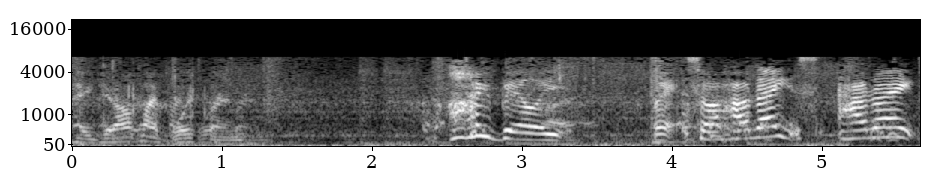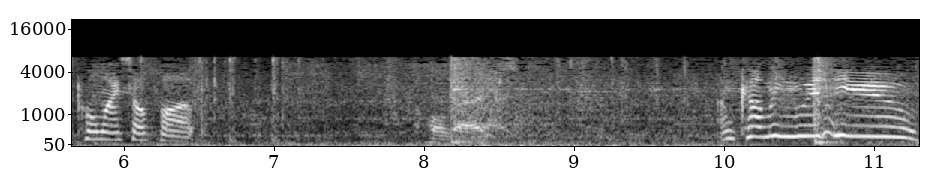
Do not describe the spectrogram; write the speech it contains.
hey, get off my boyfriend. Hi, Billy. Wait, so how do I, how do I pull myself up? Hold on. I'm coming with you!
